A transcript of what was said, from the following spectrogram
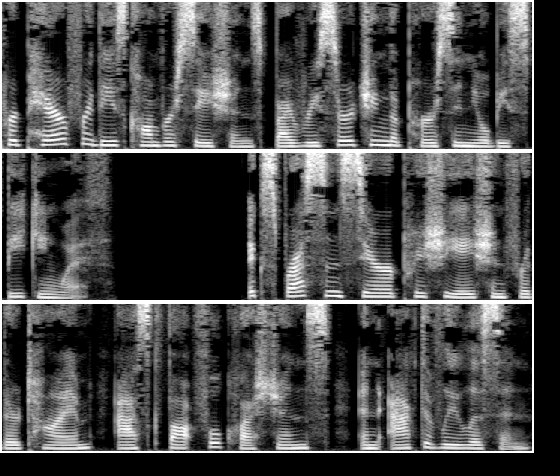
Prepare for these conversations by researching the person you'll be speaking with. Express sincere appreciation for their time, ask thoughtful questions, and actively listen.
